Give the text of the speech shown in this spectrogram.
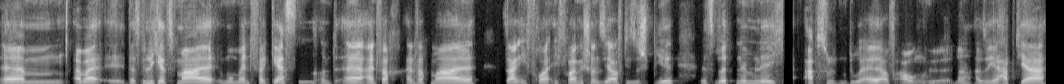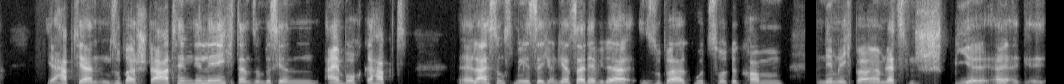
Ähm, aber äh, das will ich jetzt mal im Moment vergessen und äh, einfach, einfach mal sagen, ich freue ich freu mich schon sehr auf dieses Spiel. Es wird nämlich absolut ein Duell auf Augenhöhe. Ne? Also ihr habt ja, ihr habt ja einen super Start hingelegt, dann so ein bisschen Einbruch gehabt, äh, leistungsmäßig, und jetzt seid ihr wieder super gut zurückgekommen, nämlich bei eurem letzten Spiel. Äh, äh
